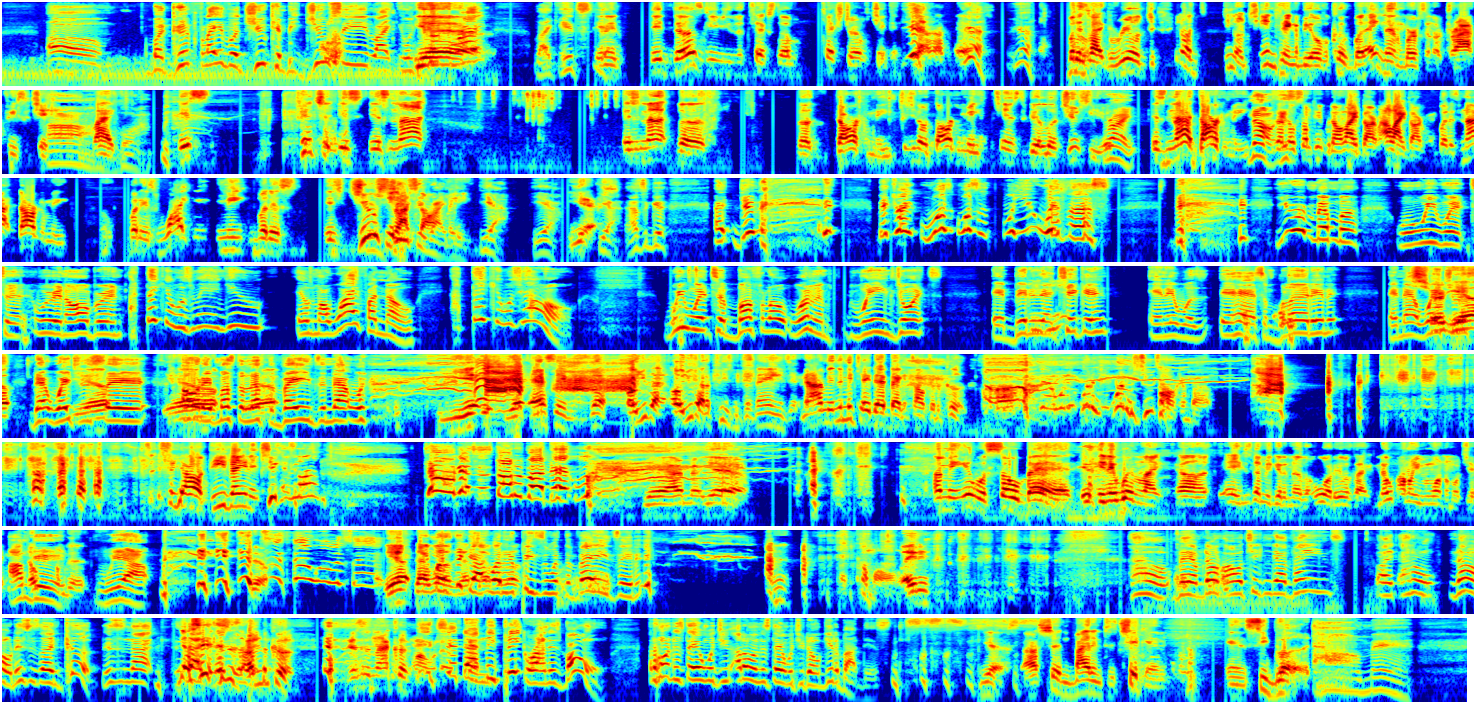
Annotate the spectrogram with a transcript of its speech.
Um, but good flavor. Ju can be juicy, like when Yeah. cooked right. Like it's and it it does give you the text of texture of chicken. yeah, I- yeah, yeah. But it's like real. You know, you know, anything can be overcooked, but ain't nothing worse than a dry piece of chicken. Oh, Like- boy. it's picture is it's not it's not the the dark meat because you know dark meat tends to be a little juicier. right. It's not dark meat. No, I know some people don't like dark. I like dark meat, but it's not dark meat. But it's white meat, but it's it's juicy, It's like dark right meat. Yeah, yeah. Yes. Yeah, that's a good. Hey, dude, Big Drake, was was it? Were you with us? you remember when we went to? We were in Auburn. I think it was me and you. It was my wife. I know. I think it was y'all. We went to Buffalo, one of them wing joints, and bit into that mm-hmm. chicken, and it was it had some blood in it. And that Sure, waitress, yep. that waitress Yep. said, Yep. "Oh, they must have left the veins in that one." Yeah, yeah, that's exact. Oh, you got oh, you got a piece with the veins in. Now, I mean, let me take that back and talk to the cook. Yeah, what, what, what is you talking about? so, y'all deveining chickens now? Dog, I just thought about that. Yeah, I remember. Yeah. I mean, it was so bad, it, and it wasn't like, uh, "Hey, just let me get another order." It was like, "Nope, I don't even want no more chicken. I'm nope, good. I'm good." We out. That's Yeah. what was said. Yeah, that was. must have got that one of the pieces with the veins in it. Come on, lady. Oh, ma'am, don't all chicken got veins? Like I don't. know. this is uncooked. This is not. That's not it. This is cooked undercooked. This is not cooked. It should not be pink around his bone. I don't understand what you. I don't understand what you don't get about this. Yes, I shouldn't bite into chicken and see blood. Oh man.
